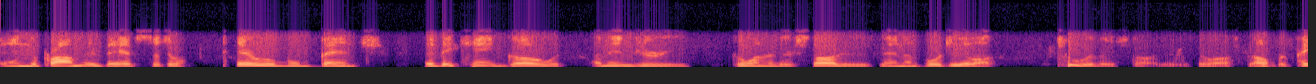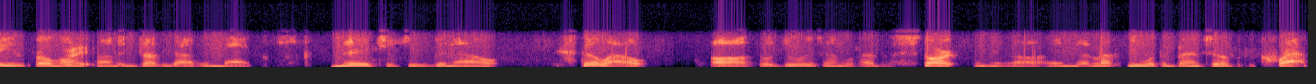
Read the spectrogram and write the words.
And the problem is they have such a terrible bench that they can't go with an injury to one of their starters. And unfortunately, they lost two of their starters. They lost Elfrid Payton for a long right. time. They just got him back. Mirotic has been out, still out. Uh, so Julius Randle had to start, uh, and that left you with a bench of crap.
